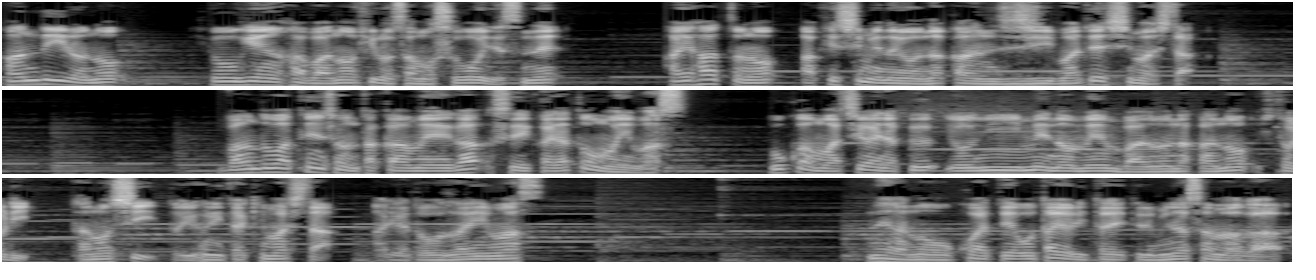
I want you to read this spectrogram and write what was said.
パンディーロの表現幅の広さもすごいですね。ハイハットの開け閉めのような感じまでしました。バンドはテンション高めが正解だと思います。僕は間違いなく4人目のメンバーの中の1人、楽しいというふうにいただきました。ありがとうございます。ね、あの、こうやってお便りいただいている皆様が、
